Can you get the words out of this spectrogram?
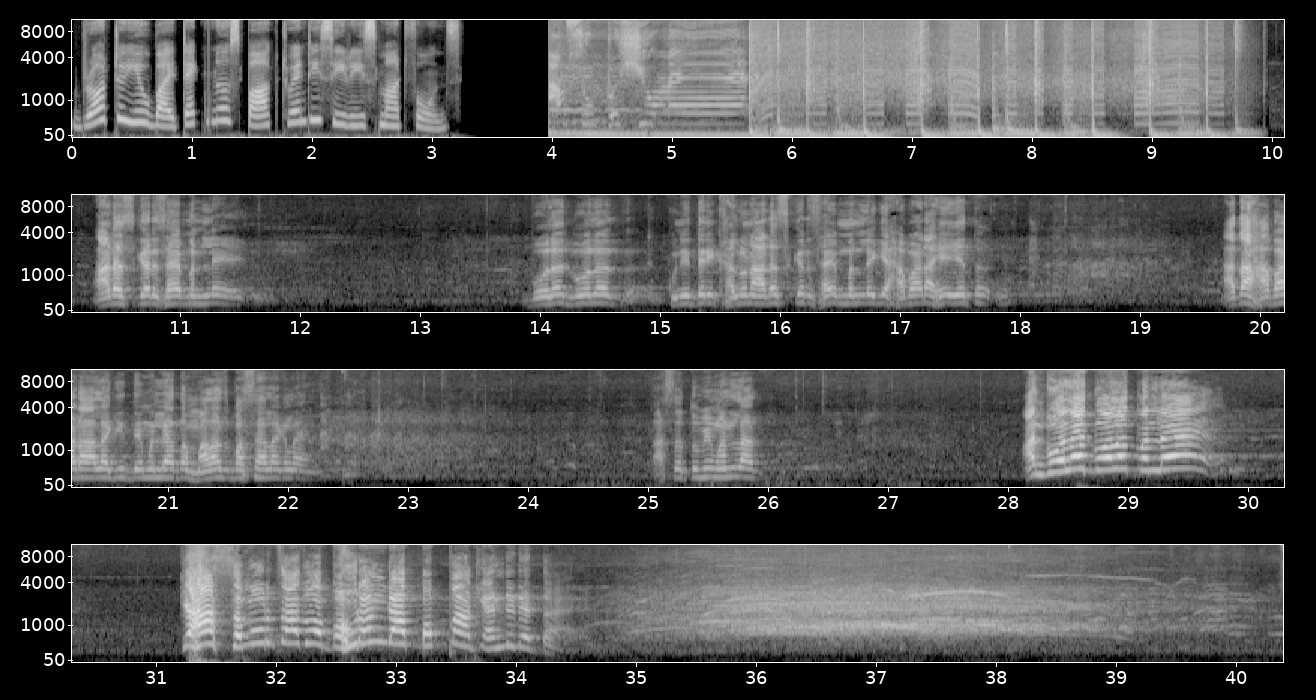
Brought to you by TechnoSpark 20 series smartphones. I'm superhuman. Adaskar साहेब म्हणले बोलत बोलत कुणीतरी खालून आडसकर साहेब म्हणले की हाबाडा हे येत आता हाबाडा आला की ते म्हणले आता मलाच बसायला लागलाय असं तुम्ही म्हणलात आणि बोलत बोलत म्हणले की हा समोरचा जो बहुरंगा बप्पा कॅन्डिडेट आहे?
